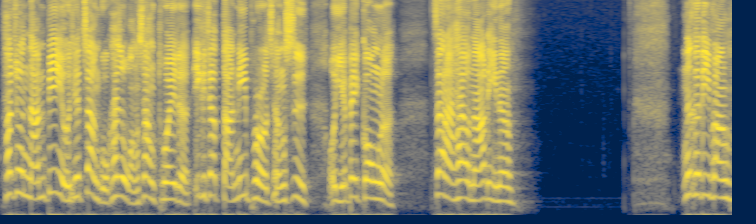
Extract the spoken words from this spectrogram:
它就南边有一些战果开始往上推了。一个叫 d n i p r o 城市哦，也被攻了。再来还有哪里呢？那个地方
